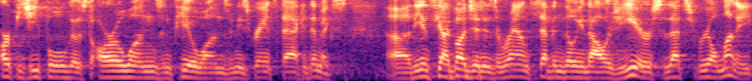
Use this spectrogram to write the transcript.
RPG pool, goes to R01s and P01s and these grants to academics. Uh, the NCI budget is around $7 billion a year, so that's real money.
